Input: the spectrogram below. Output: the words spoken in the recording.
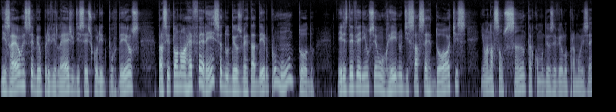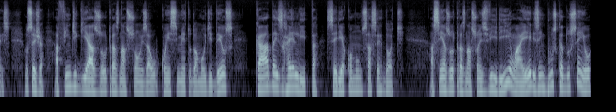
Israel recebeu o privilégio de ser escolhido por Deus para se tornar uma referência do Deus verdadeiro para o mundo todo. Eles deveriam ser um reino de sacerdotes e uma nação santa, como Deus revelou para Moisés. Ou seja, a fim de guiar as outras nações ao conhecimento do amor de Deus, cada israelita seria como um sacerdote. Assim, as outras nações viriam a eles em busca do Senhor,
